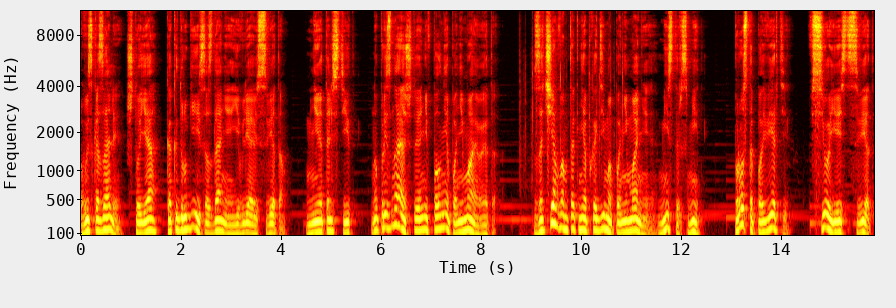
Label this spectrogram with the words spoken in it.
Вы сказали, что я, как и другие создания, являюсь светом. Мне это льстит, но признаюсь, что я не вполне понимаю это. Зачем вам так необходимо понимание, мистер Смит? Просто поверьте, все есть свет.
